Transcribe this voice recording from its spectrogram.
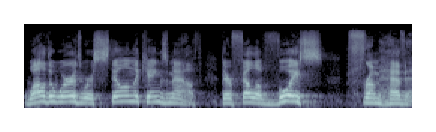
While the words were still in the king's mouth, there fell a voice from heaven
